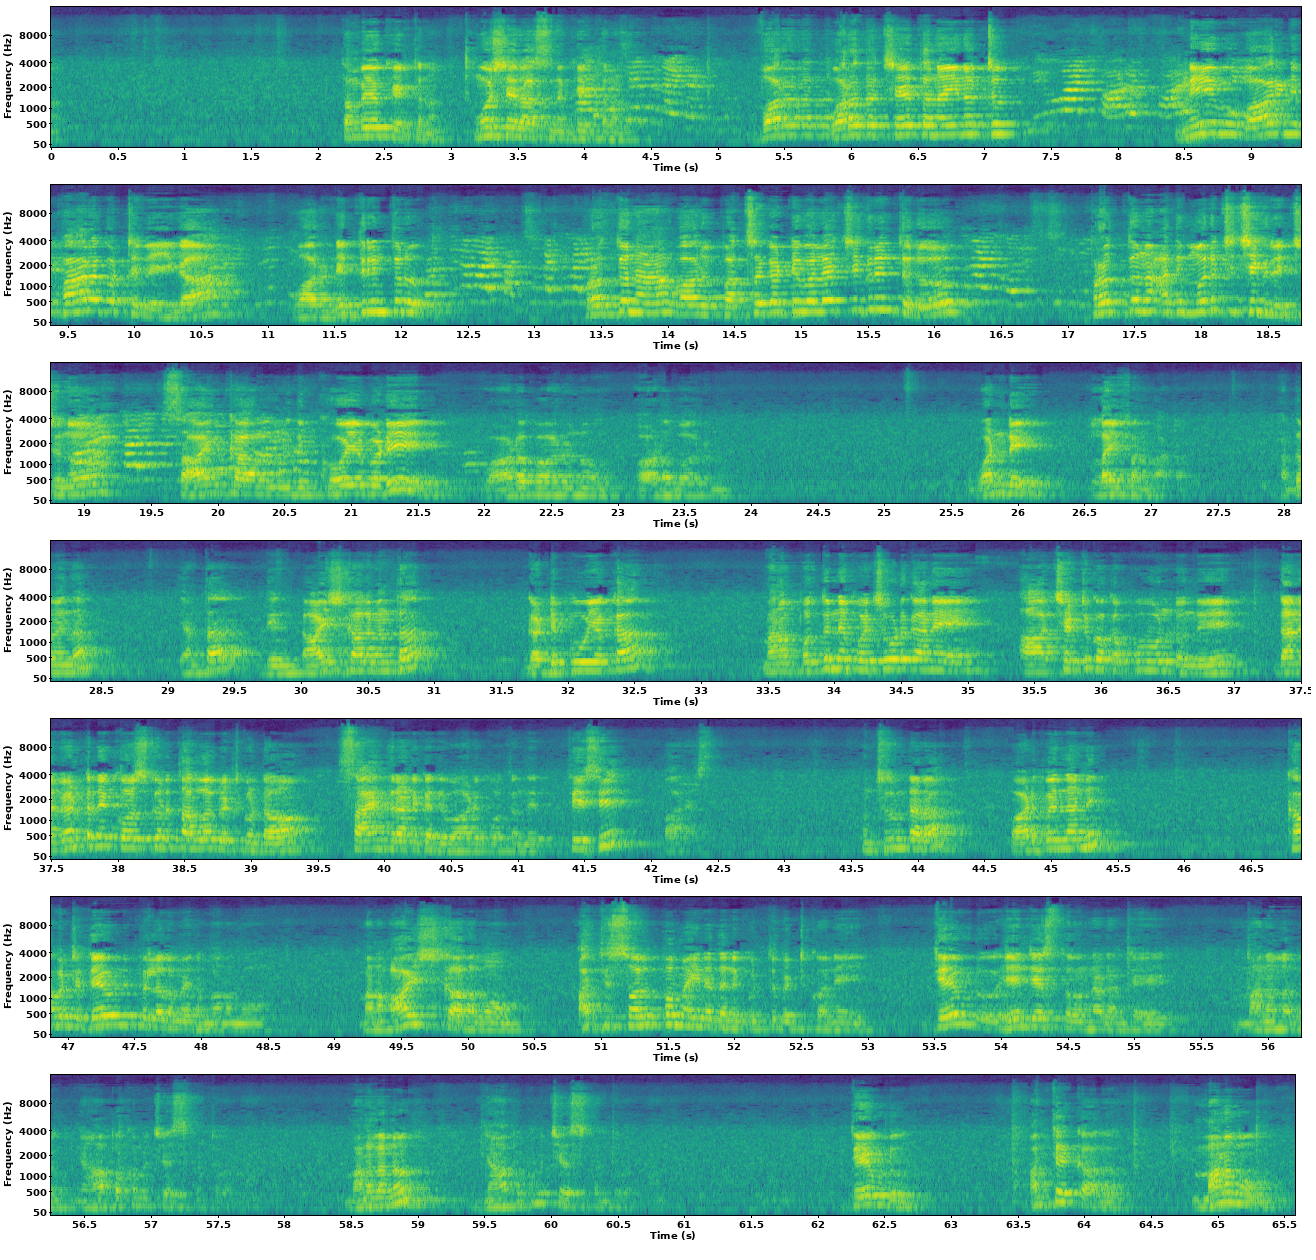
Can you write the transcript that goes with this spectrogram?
తొంభై కీర్తన మోసే రాసిన కీర్తన. వరద వరద చేతనైనట్టు నీవు వారిని పారగొట్టి వేయగా వారు నిద్రింతురు. ప్రొద్దున వారు పచ్చగడ్డి వలె చిగురింతురు. ప్రొద్దున అది మొలిచి చిగురించును. సాయంకాలం ఇది కోయబడి వాడబారును వాడబారును. వన్ డే లైఫ్ అన్నమాట. అర్థమైందా? ఎంత? దీని ఆయుష్కాలం ఎంత? గడ్డి పువ్వు యొక్క? మనం పొద్దున్నే పోయి చూడగానే ఆ చెట్టుకు ఒక పువ్వు ఉంటుంది. దాన్ని వెంటనే కోసుకొని తలలో పెట్టుకుంటాం. సాయంత్రానికి అది వాడిపోతుంది. తీసి పారేస్తాం. ఉంచుకుంటారా వాడిపోయిందాన్ని కాబట్టి దేవుని పిల్లలమైన మనము మన ఆయుష్ కాలము అతి స్వల్పమైనదని గుర్తుపెట్టుకొని దేవుడు ఏం చేస్తూ ఉన్నాడంటే మనలను జ్ఞాపకము చేసుకుంటూ ఉన్నాడు. మనలను జ్ఞాపకము చేసుకుంటూ ఉన్నాడు. దేవుడు అంతేకాదు మనము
